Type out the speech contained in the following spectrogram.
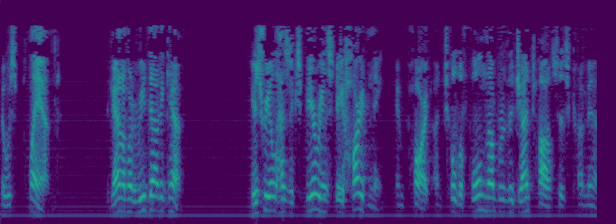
It was planned. Again, I'm going to read that again. Israel has experienced a hardening in part until the full number of the Gentiles has come in.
